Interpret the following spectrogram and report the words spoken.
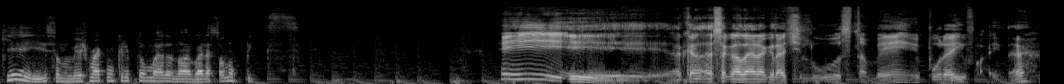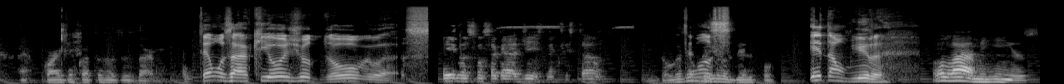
Que isso, eu não mexo mais com criptomoeda não, agora é só no Pix. E essa galera gratiluz também, e por aí vai, né? Acorde enquanto os outros dormem. Temos aqui hoje o Douglas, E aí, meus consagradinhos, como é que vocês estão? Douglas é o Temos- grilo dele, pô. Edalmira, Olá, amiguinhos.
